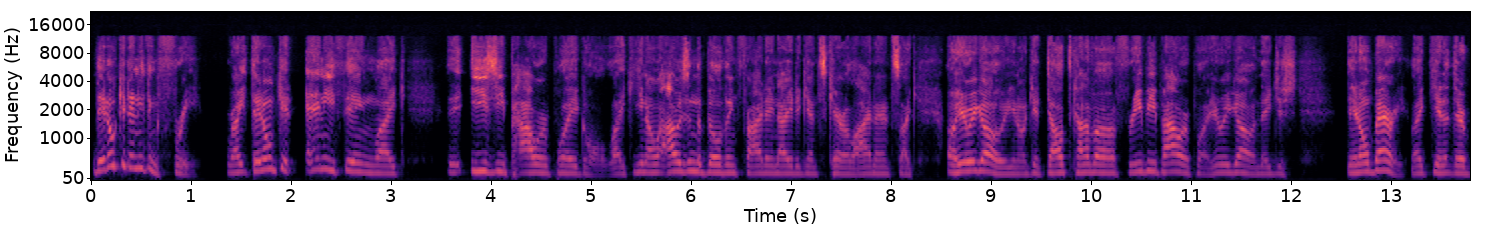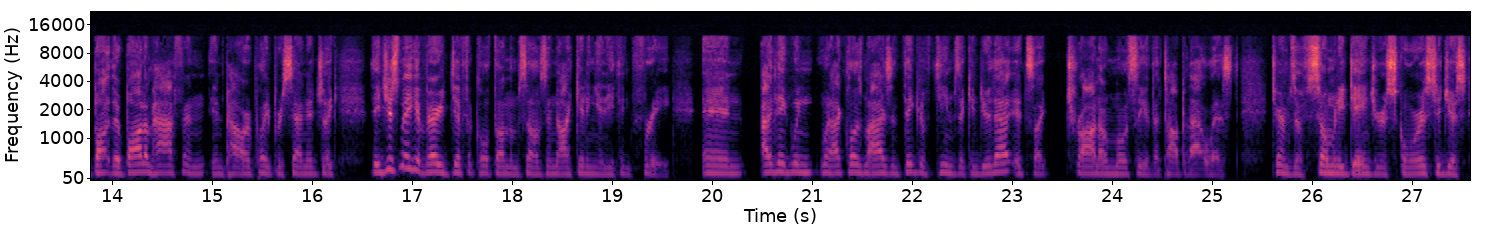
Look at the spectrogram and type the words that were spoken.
they don't get anything free, right? They don't get anything like the easy power play goal. Like you know, I was in the building Friday night against Carolina. it's like, oh, here we go. You know, get dealt kind of a freebie power play. Here we go, and they just they don't bury like you know they're bo- their bottom half in in power play percentage like they just make it very difficult on themselves and not getting anything free. And i think when when i close my eyes and think of teams that can do that it's like toronto mostly at the top of that list in terms of so many dangerous scores to just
